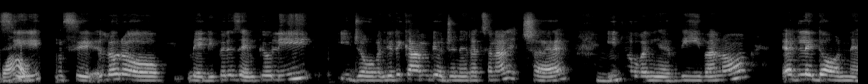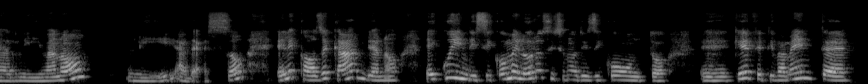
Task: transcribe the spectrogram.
Wow. Sì, sì, loro, vedi, per esempio lì i giovani, il ricambio generazionale c'è, mm-hmm. i giovani arrivano, le donne arrivano, lì adesso e le cose cambiano. E quindi siccome loro si sono resi conto eh, che effettivamente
